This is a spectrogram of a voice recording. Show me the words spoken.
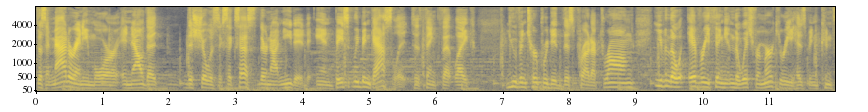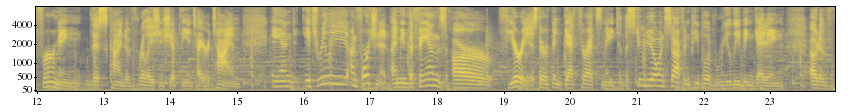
doesn't matter anymore. And now that this show is a success, they're not needed. And basically been gaslit to think that, like, you've interpreted this product wrong, even though everything in The Witch from Mercury has been confirming this kind of relationship the entire time. And it's really unfortunate. I mean, the fans are furious. There have been death threats made to the studio and stuff, and people have really been getting out of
